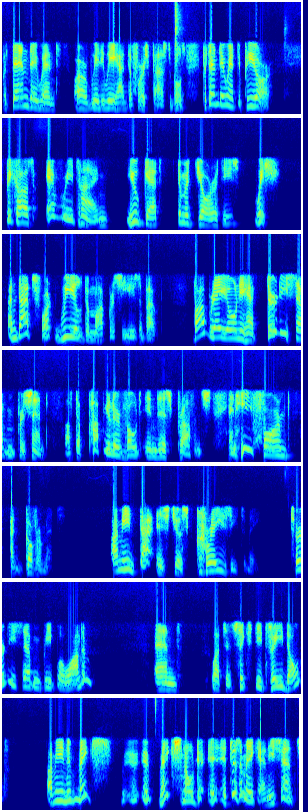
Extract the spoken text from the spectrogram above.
but then they went, or we we had the first past the post, but then they went to PR because every time you get the majority's wish, and that's what real democracy is about. Bob Rae only had 37 percent of the popular vote in this province, and he formed a government. I mean, that is just crazy to me. 37 people want him, and what's it, 63 don't? I mean, it makes it makes no it doesn't make any sense.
